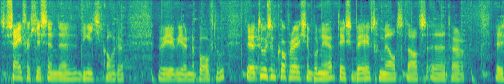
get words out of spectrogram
cijfertjes en eh, dingetjes komen er weer, weer naar boven toe. De Tourism Corporation Bonaire, TCB, heeft gemeld dat eh, er eh, 17.162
